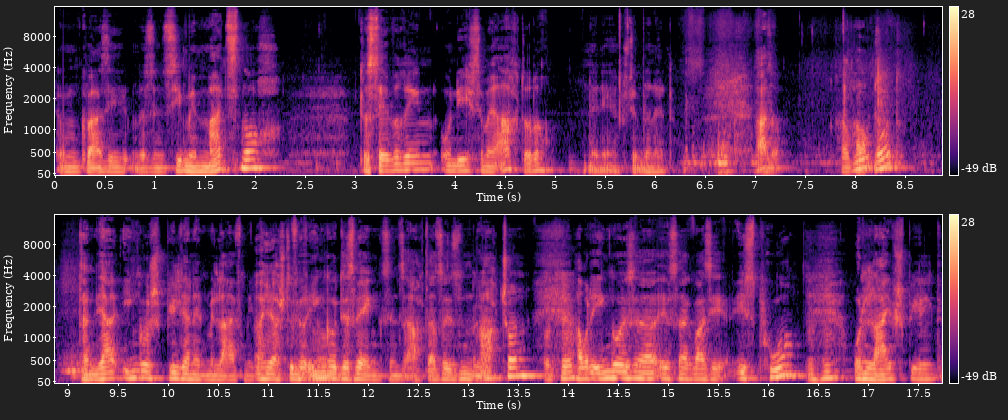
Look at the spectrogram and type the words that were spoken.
ähm, quasi, das sind sieben im Matz noch, der Severin und ich sind wir acht, oder? Nee, nee, stimmt doch nicht. Also, Hartmut? Hartmut? Dann, ja, Ingo spielt ja nicht mit live mit. Ach ja, stimmt. Für Ingo, genau. deswegen sind es acht. Also es sind ja. acht schon. Okay. Aber der Ingo ist ja, ist ja quasi ist pur mhm. und live spielt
